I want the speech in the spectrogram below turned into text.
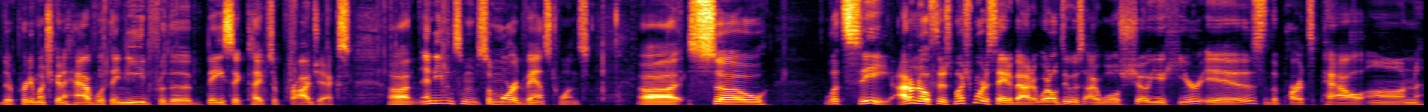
they're pretty much going to have what they need for the basic types of projects uh, and even some, some more advanced ones. Uh, so let's see. I don't know if there's much more to say about it. What I'll do is I will show you, here is the Parts Pal on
